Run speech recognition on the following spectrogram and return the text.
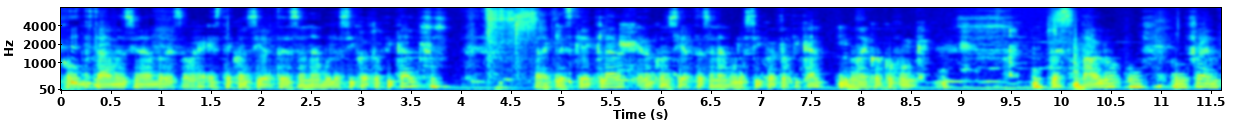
Como estaba mencionando de sobre este concierto de sonámbulo psicotropical. Para que les quede claro que era un concierto de sonámbulo psicotropical y no de Cocofunca. Pues Pablo, un, un friend,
